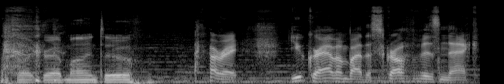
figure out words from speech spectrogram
That's how I grabbed mine too. All right, you grab him by the scruff of his neck.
